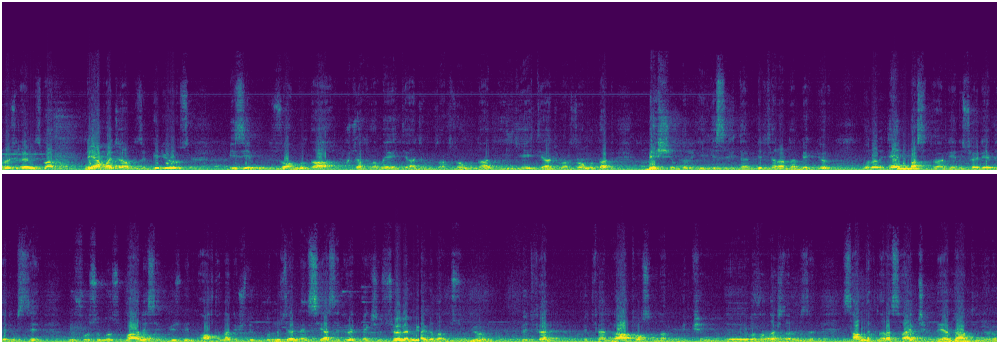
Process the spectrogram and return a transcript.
projelerimiz var. Ne yapacağımızı biliyoruz. Bizim Zonguldak'ı kucaklamaya ihtiyacımız var. Zonguldak'ın ilgiye ihtiyacı var. Zonguldak 5 yıldır ilgisizlikten bir kenarda bekliyor. Bunun en basit örneğini söyleyebilirim size. Nüfusumuz maalesef 100 bin altına düştü. Bunun üzerinden siyaset üretmek için söylemiyorum. Kaygılarımı sunuyorum. Lütfen, lütfen rahat olsunlar. Bütün e, vatandaşlarımızı sandıklara sahip çıkmaya davet ediyorum.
